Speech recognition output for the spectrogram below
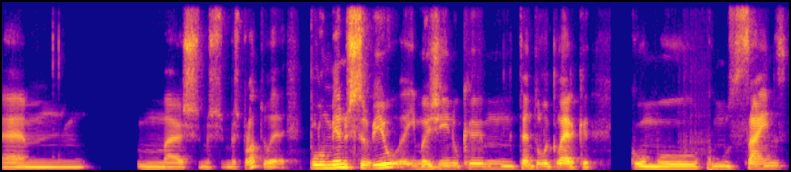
Um, mas, mas, mas, pronto, é, pelo menos serviu. Imagino que hum, tanto Leclerc como, como Sainz,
